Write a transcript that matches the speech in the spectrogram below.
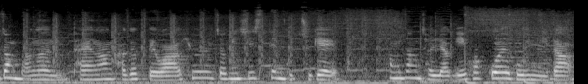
수정방은 다양한 가격대와 효율적인 시스템 구축에 성장 전략이 확고해 보입니다.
